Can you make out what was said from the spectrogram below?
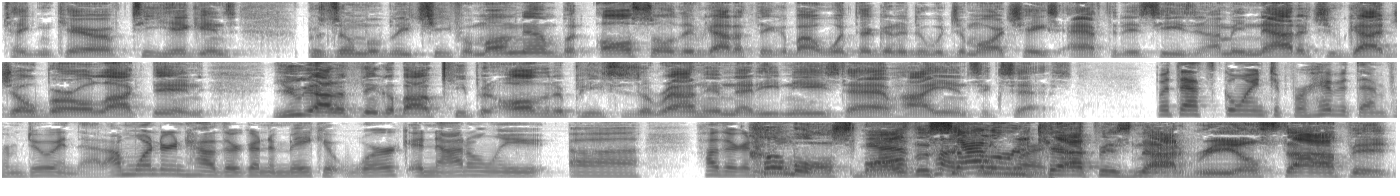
taken care of. Tee Higgins, presumably chief among them, but also they've got to think about what they're going to do with Ja'Marr Chase after this season. I mean, now that you've got Joe Burrow locked in, you got to think about keeping all of the pieces around him that he needs to have high end success. But that's going to prohibit them from doing that. I'm wondering how they're going to make it work, and not only uh, how they're going to Come on, Smalls. The salary work. cap is not real. Stop it.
